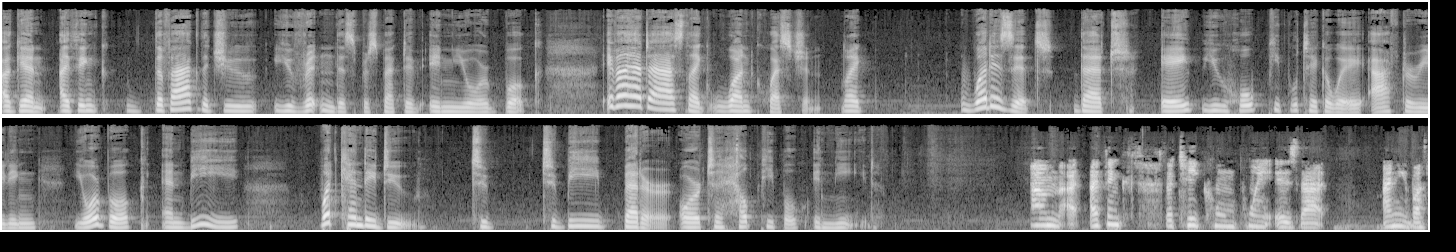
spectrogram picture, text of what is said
again, I think the fact that you you've written this perspective in your book, if I had to ask like one question, like what is it that a you hope people take away after reading your book and b what can they do to to be better or to help people in need? Um, I, I think the take home point is that any of us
